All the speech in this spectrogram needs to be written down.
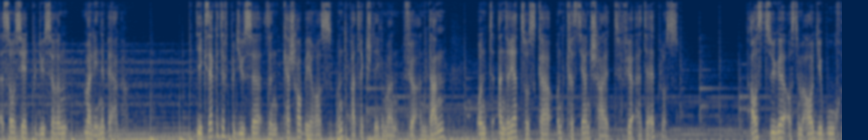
Associate Producerin Marlene Berger. Die Executive Producer sind Keschrau Beros und Patrick Stegemann für Andan und Andrea Zuska und Christian Schalt für RTL Plus. Auszüge aus dem Audiobuch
